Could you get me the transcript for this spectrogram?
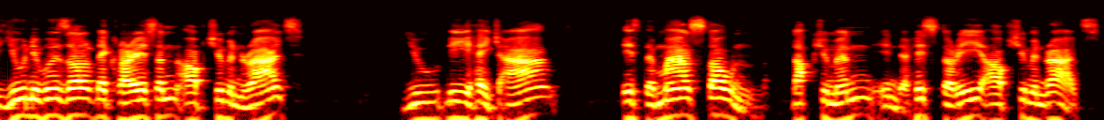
the Universal Declaration of Human Rights UDHR is the milestone document in the history of human rights,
